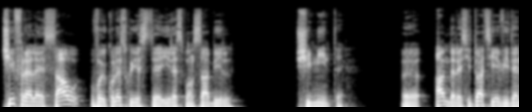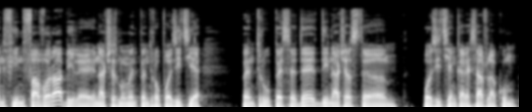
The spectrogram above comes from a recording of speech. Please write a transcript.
cifrele sau Voiculescu este irresponsabil și minte. Uh, ambele situații, evident, fiind favorabile în acest moment pentru opoziție, pentru PSD, din această poziție în care se află acum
